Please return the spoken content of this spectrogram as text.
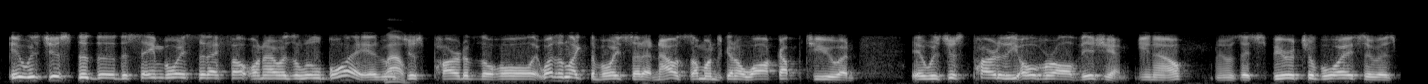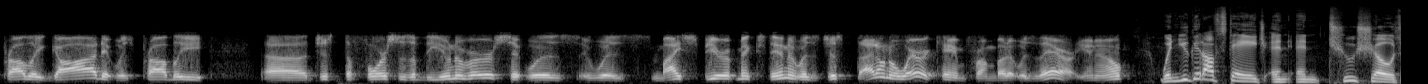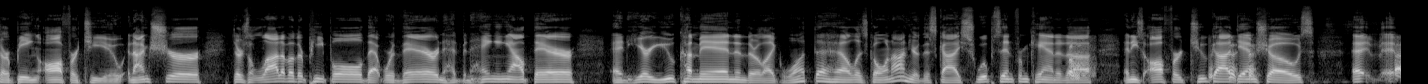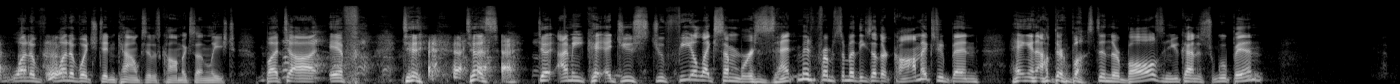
It was just the, the the same voice that I felt when I was a little boy. It Wow. was just part of the whole. It wasn't like the voice said it. Now someone's going to walk up to you, and it was just part of the overall vision. You know, it was a spiritual voice. It was probably God. It was probably uh, just the forces of the universe. It was it was my spirit mixed in. It was just I don't know where it came from, but it was there. You know. When you get off stage and and two shows are being offered to you and i'm sure there's a lot of other people that were there and had been hanging out there and here you come in and they're like what the hell is going on here this guy swoops in from canada and he's offered two goddamn shows uh, uh, one of one of which didn't count because it was Comics Unleashed. But uh, if do, does do, I mean, do you, do you feel like some resentment from some of these other comics who've been hanging out there busting their balls, and you kind of swoop in?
